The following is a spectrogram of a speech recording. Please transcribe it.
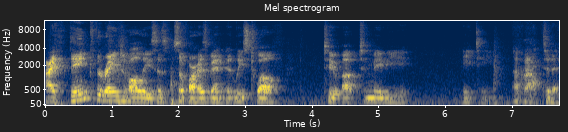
I think the range of all these has so far has been at least twelve to up to maybe eighteen. Okay. Today,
